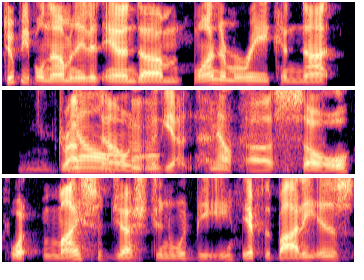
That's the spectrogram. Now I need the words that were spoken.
two people nominated, and um, Wanda Marie cannot drop No, down mm-mm. again. No. Uh, so, what my suggestion would be, if the body is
